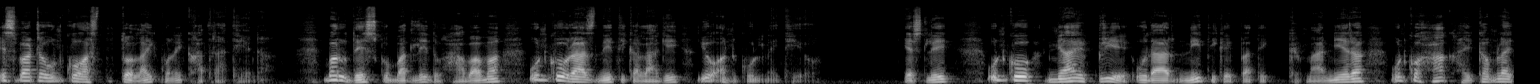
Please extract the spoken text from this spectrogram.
यसबाट उनको अस्तित्वलाई कुनै खतरा थिएन। बरु देशको बदलिँदो हावामा उनको राजनीतिका लागि यो अनुकूल नै थियो। यसले उनको न्यायप्रिय उदार नीतिकै प्रतीक मानिएर उनको हाक हैकमलाई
